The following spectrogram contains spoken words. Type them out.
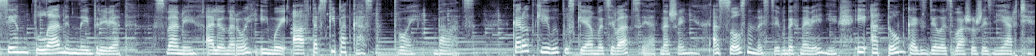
Всем пламенный привет! С вами Алена Рой и мой авторский подкаст «Твой баланс». Короткие выпуски о мотивации, отношениях, осознанности, вдохновении и о том, как сделать вашу жизнь ярче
